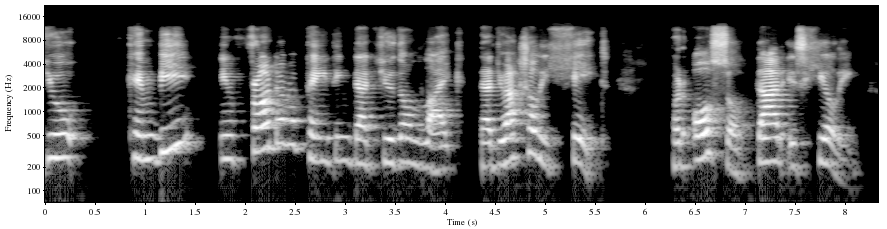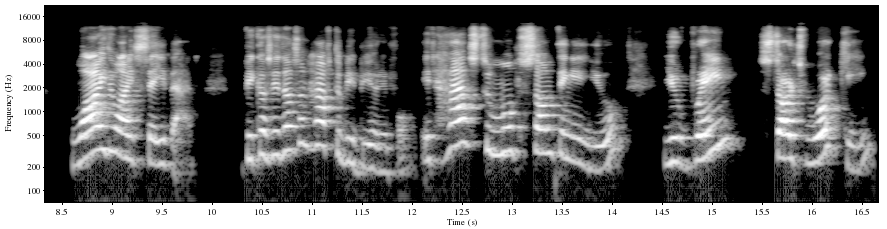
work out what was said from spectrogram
you can be in front of a painting that you don't like, that you actually hate, but also that is healing. Why do I say that? Because it doesn't have to be beautiful. It has to move something in you. Your brain starts working.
